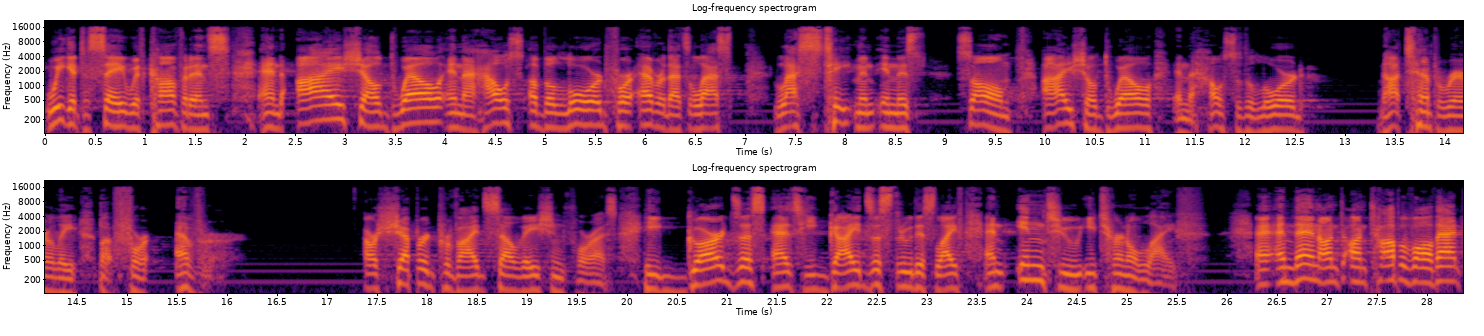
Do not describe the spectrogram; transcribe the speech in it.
we get to say with confidence, and I shall dwell in the house of the Lord forever. That's the last, last statement in this psalm. I shall dwell in the house of the Lord, not temporarily, but forever. Our shepherd provides salvation for us. He guards us as he guides us through this life and into eternal life. And then on, on top of all that,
